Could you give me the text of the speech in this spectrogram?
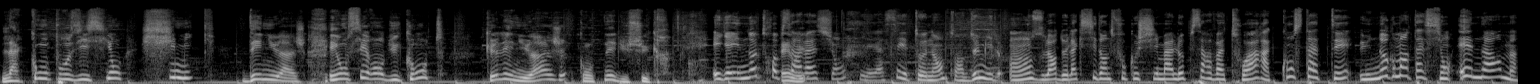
la composition chimique des nuages. Et on s'est rendu compte que les nuages contenaient du sucre. Et il y a une autre Eh oui. observation qui est assez étonnante. En 2011, lors de l'accident de Fukushima, l'observatoire a constaté une augmentation énorme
